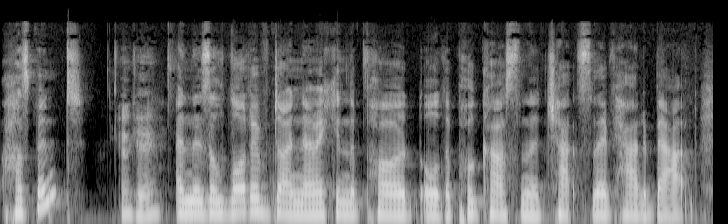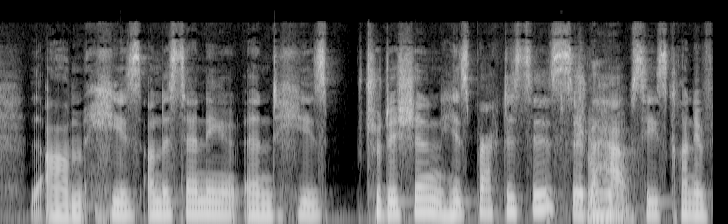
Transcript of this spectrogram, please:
husband. Okay. And there's a lot of dynamic in the pod or the podcast and the chats they've had about um, his understanding and his tradition and his practices. So Sure. perhaps he's kind of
